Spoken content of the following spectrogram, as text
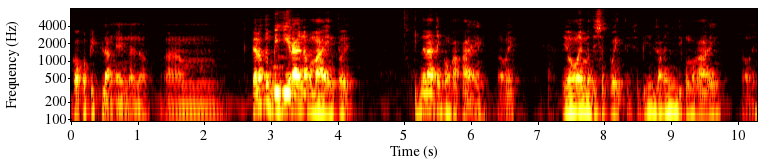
kokopit lang, and ano, um, pero to bihira na kumain to eh. Tignan natin kung kakain, okay? Yung kayo ma-disappoint eh. Sabihin, laki hindi kumakain. Okay.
